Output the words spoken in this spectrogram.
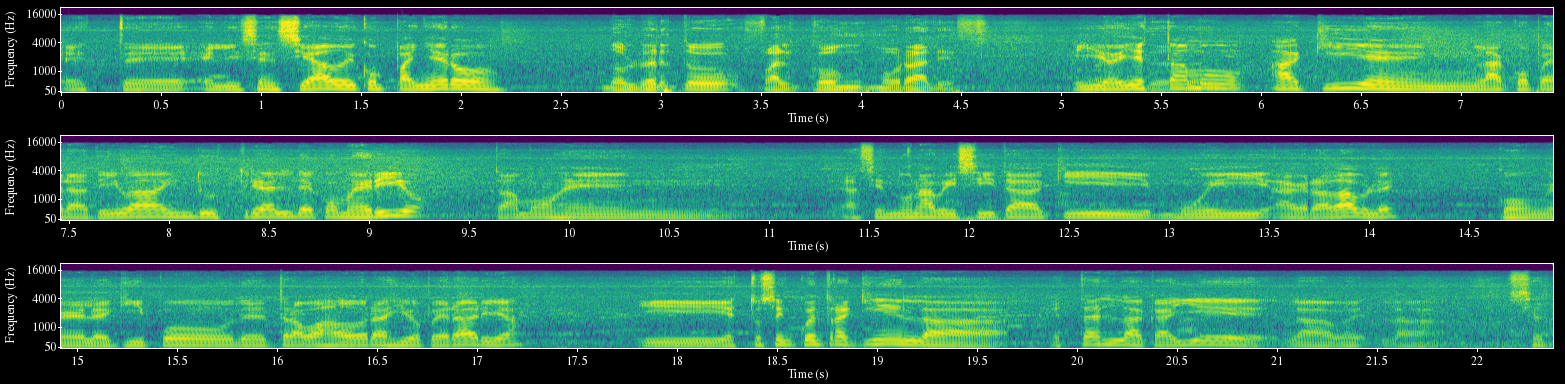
este, el licenciado y compañero Norberto Falcón Morales. Y hoy estamos aquí en la Cooperativa Industrial de Comerío. Estamos en, haciendo una visita aquí muy agradable con el equipo de trabajadoras y operarias. Y esto se encuentra aquí en la... Esta es la calle... La, la se- La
